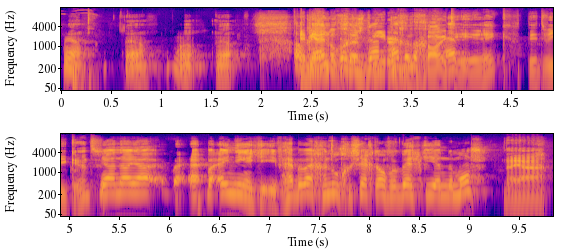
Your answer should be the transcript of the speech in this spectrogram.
Ja, ja, ja. ja. Heb jij nog eh, dat. bier we- gegooid, Erik, dit weekend? Ja, nou ja, maar maar één dingetje, Yves. Hebben wij genoeg gezegd over Wesky en de Mos? Nou ja,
